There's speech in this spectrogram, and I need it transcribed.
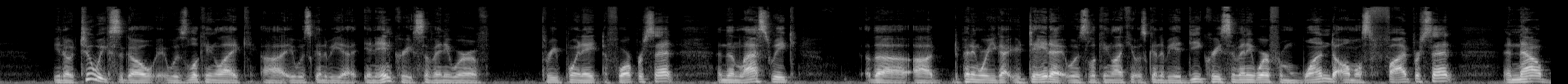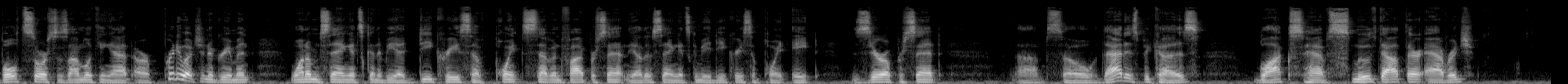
You know, two weeks ago, it was looking like uh, it was going to be a, an increase of anywhere of 3.8 to 4%. And then last week, the uh, depending where you got your data, it was looking like it was going to be a decrease of anywhere from 1 to almost 5%. And now both sources I'm looking at are pretty much in agreement. One of them saying it's going to be a decrease of 0.75%, and the other saying it's going to be a decrease of 0.80%. Um, so that is because blocks have smoothed out their average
